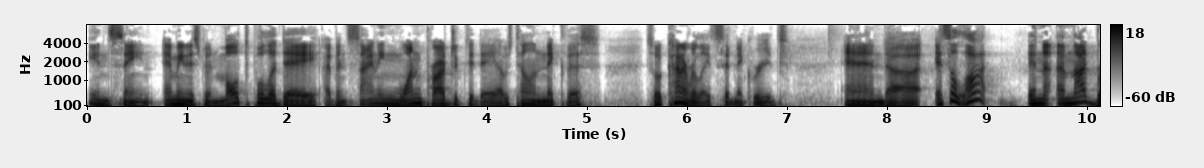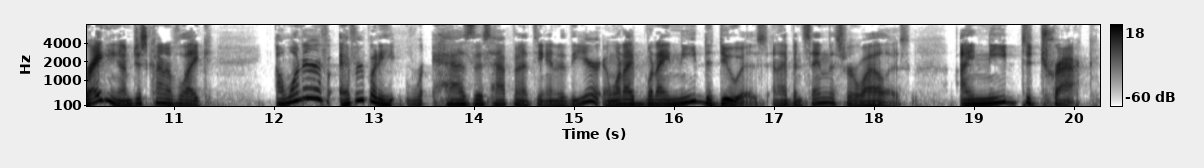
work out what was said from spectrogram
insane. I mean, it's been multiple a day. I've been signing one project a day. I was telling Nick this, so it kind of relates to Nick Reed's, and uh, it's a lot. And I'm not bragging. I'm just kind of like. I wonder if everybody has this happen at the end of the year. And what I what I need to do is, and I've been saying this for a while, is I need to track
